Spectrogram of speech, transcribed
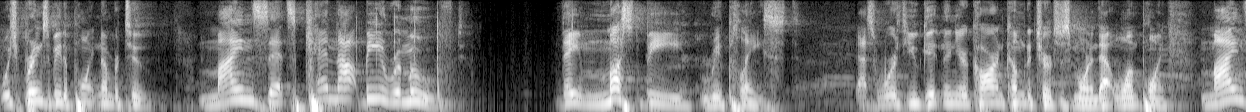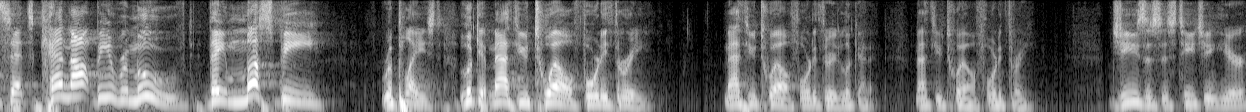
Which brings me to point number two mindsets cannot be removed, they must be replaced. That's worth you getting in your car and coming to church this morning, that one point. Mindsets cannot be removed, they must be replaced. Look at Matthew 12, 43. Matthew 12, 43. Look at it. Matthew 12, 43. Jesus is teaching here.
